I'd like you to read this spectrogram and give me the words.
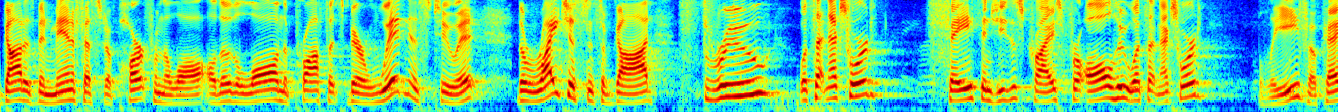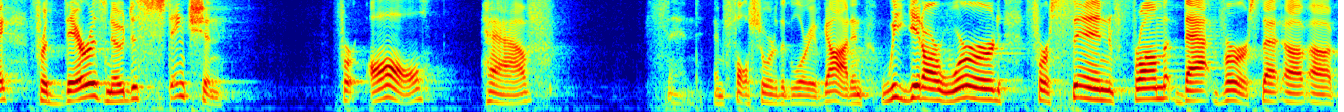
God has been manifested apart from the law, although the law and the prophets bear witness to it the righteousness of God through, what's that next word? Faith in Jesus Christ for all who, what's that next word? Believe, okay? For there is no distinction, for all have sinned and fall short of the glory of God. And we get our word for sin from that verse, that uh, uh,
